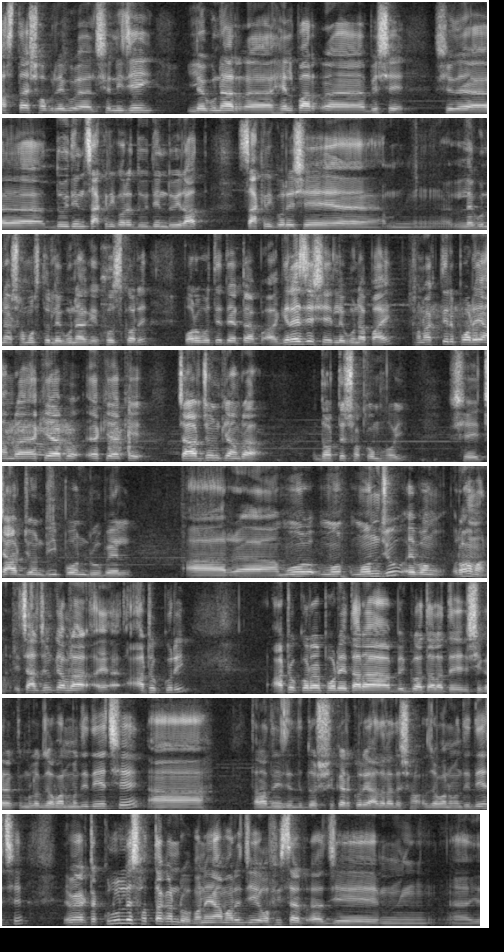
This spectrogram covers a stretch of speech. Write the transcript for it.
রাস্তায় সব রেগু সে নিজেই লেগুনার হেল্পার বেশে সে দুই দিন চাকরি করে, দুই দিন দুই রাত। চাকরি করে সে লেগুনা, সমস্ত লেগুনাকে খোঁজ করে। পরবর্তীতে একটা গ্যারেজে সে লেগুনা পায়। শনাক্তের পরে আমরা একে একে- একে চারজনকে আমরা ধরতে সক্ষম হই। সেই চারজন রিপন, রুবেল আর মঞ্জু এবং রহমান। এই চারজনকে আমরা আটক করি। আটক করার পরে তারা বিজ্ঞ আদালতে স্বীকারোক্তিমূলক জবানবন্দি দিয়েছে। তারা নিজেদের দোষ স্বীকার করে আদালতে জবানবন্দি দিয়েছে এবং একটা ক্লুলেস হত্যাকাণ্ড মানে আমার যে অফিসার যে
